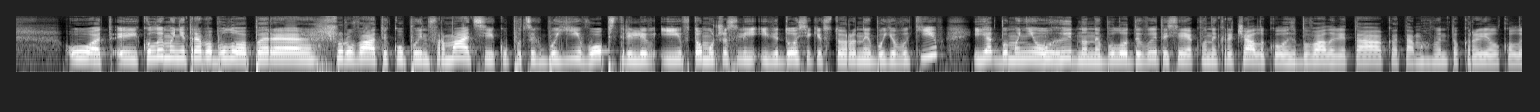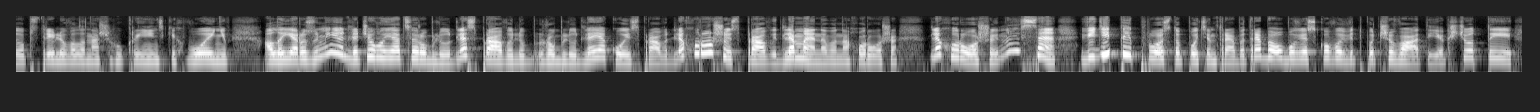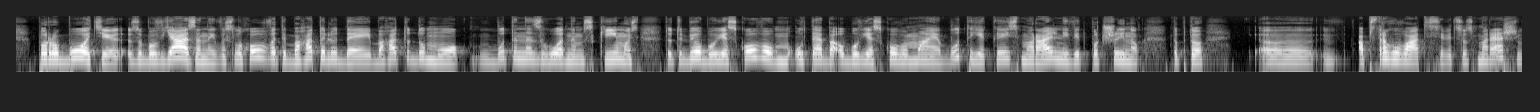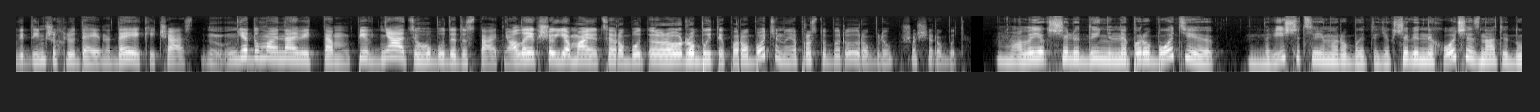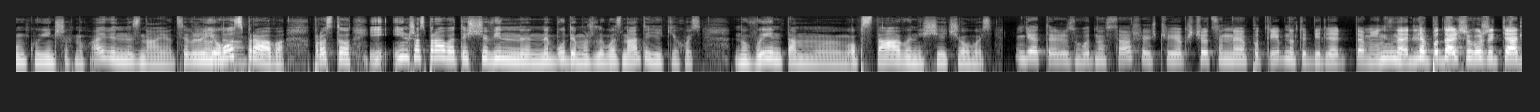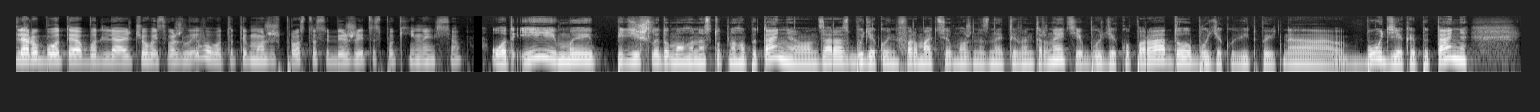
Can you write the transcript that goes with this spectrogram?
От, і коли мені треба було перешурувати купу інформації, купу цих боїв, обстрілів, і в тому числі і відосиків сторони бойовиків, і як би мені огидно не було дивитися, як вони кричали, коли збивали літак, там гвинтокрил, коли обстрілювали наших українських воїнів. Але я розумію, для чого я це роблю. Для справи роблю, для якої справи? Для хорошої справи, для мене вона хороша, для хорошої. Ну і все. Відійти просто потім треба. Треба обов'язково відпочивати. Якщо ти по роботі зобов'язаний вислуховувати багато людей, багато думок, бути незгодним з кимось, то тобі обов'язково у тебе обов'язково має бути якийсь моральний відпочинок. Тобто е, абстрагуватися від соцмереж від інших людей на деякий час. Я думаю, навіть там півдня цього буде достатньо. Але якщо я маю це робити по роботі, ну я просто беру і роблю, що ще робити. Ну, але якщо людині не по роботі, навіщо це йому робити? Якщо він не хоче знати думку інших, ну хай він не знає. Це вже Ну, його да. справа. Просто і інша справа, те, що він не буде, можливо, знати якихось новин, там е, обставин, і ще чогось. Я теж згодна з Сашою, що якщо це не потрібно тобі для там, я не знаю, для подальшого життя, для роботи або для чогось важливого, то ти можеш просто собі жити спокійно і все. От, і ми підійшли до мого наступного питання. От зараз будь-яку інформацію можна знайти в інтернеті, будь-яку пораду, будь-яку відповідь на будь-яке питання.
